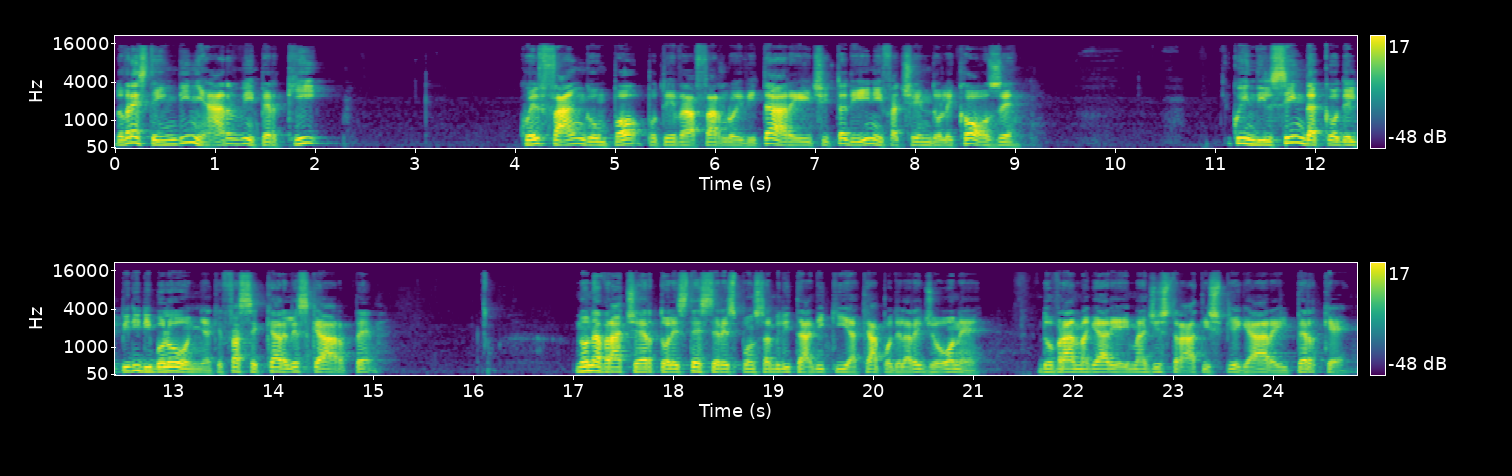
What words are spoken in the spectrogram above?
dovreste indignarvi per chi quel fango un po' poteva farlo evitare i cittadini facendo le cose. Quindi il sindaco del PD di Bologna che fa seccare le scarpe non avrà certo le stesse responsabilità di chi a capo della regione dovrà magari ai magistrati spiegare il perché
